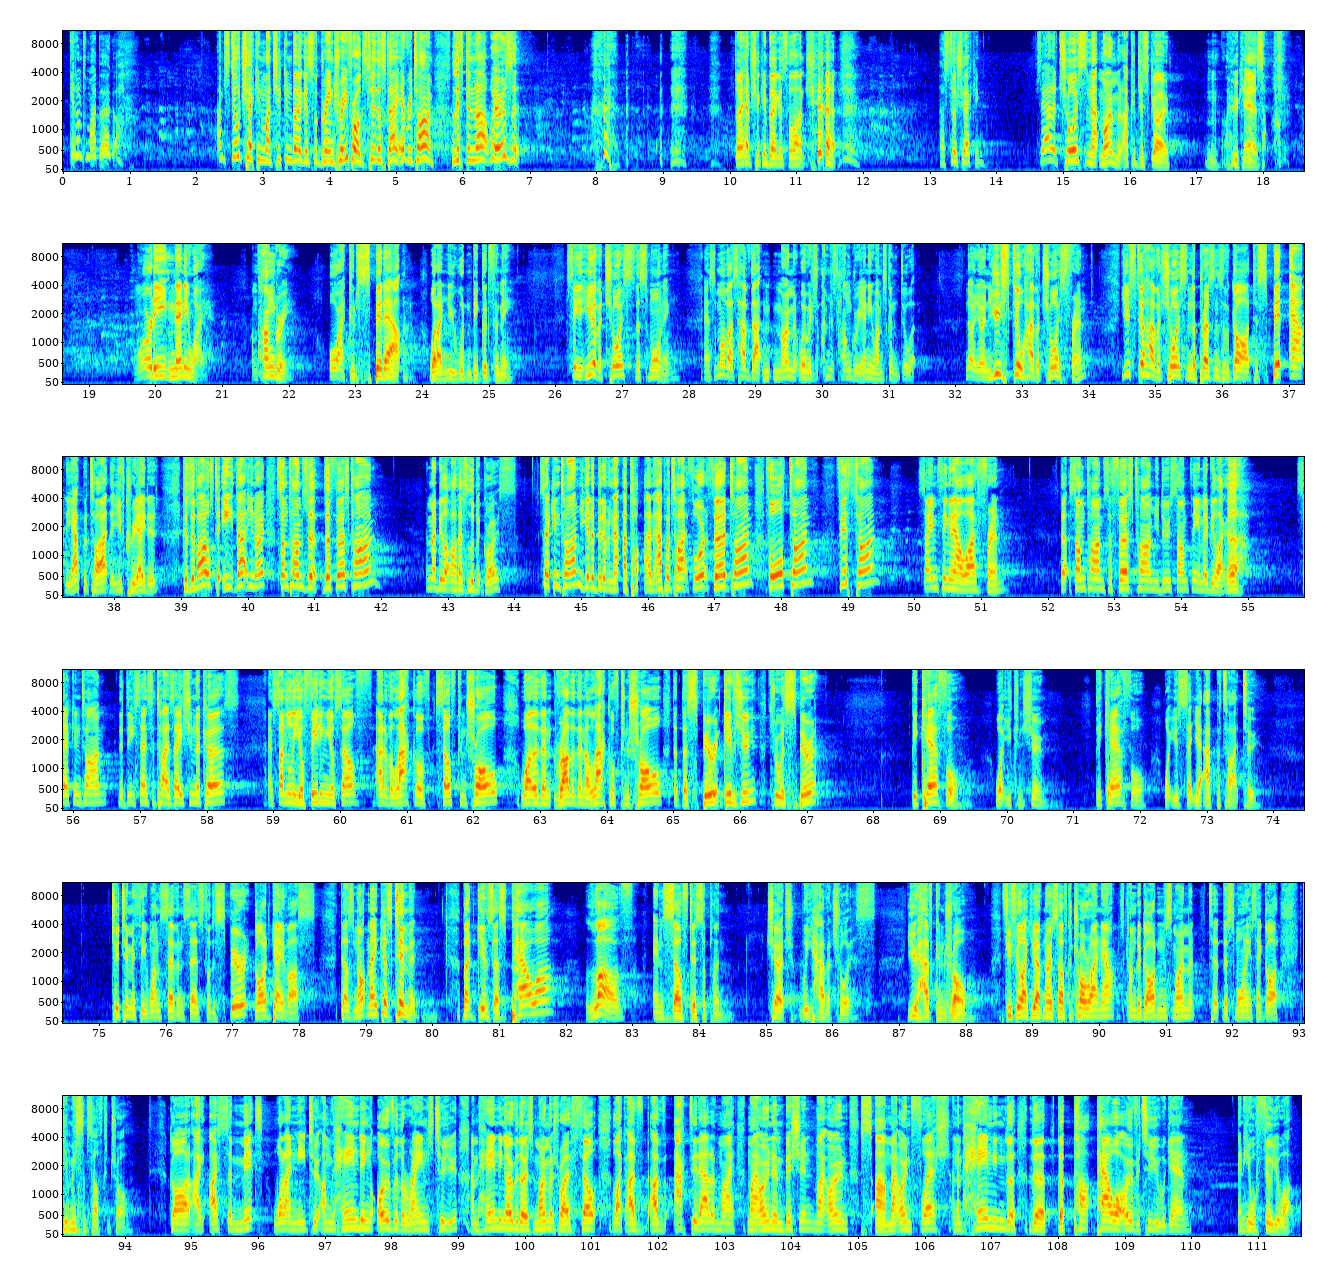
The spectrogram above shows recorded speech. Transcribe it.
get onto my burger. I'm still checking my chicken burgers for green tree frogs to this day, every time. Lifting it up, where is it? don't have chicken burgers for lunch. I'm still checking. See, I had a choice in that moment. I could just go, mm, who cares? I'm already eating anyway. I'm hungry. Or I could spit out what I knew wouldn't be good for me. See, you have a choice this morning, and some of us have that moment where we're just, I'm just hungry anyway, I'm just gonna do it. No, no, you still have a choice, friend. You still have a choice in the presence of God to spit out the appetite that you've created. Because if I was to eat that, you know, sometimes the, the first time, it may be like, oh, that's a little bit gross. Second time, you get a bit of an, an appetite for it. Third time, fourth time, fifth time. Same thing in our life, friend that sometimes the first time you do something, it may be like, ugh. Second time, the desensitization occurs, and suddenly you're feeding yourself out of a lack of self control rather than, rather than a lack of control that the Spirit gives you through His Spirit. Be careful what you consume. Be careful what you set your appetite to. 2 Timothy 1 7 says, For the Spirit God gave us does not make us timid, but gives us power, love, and self discipline. Church, we have a choice. You have control. If you feel like you have no self control right now, come to God in this moment, to this morning, and say, God, give me some self control. God, I, I submit what I need to. I'm handing over the reins to you. I'm handing over those moments where I felt like I've, I've acted out of my, my own ambition, my own, uh, my own flesh, and I'm handing the, the, the power over to you again, and He will fill you up.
